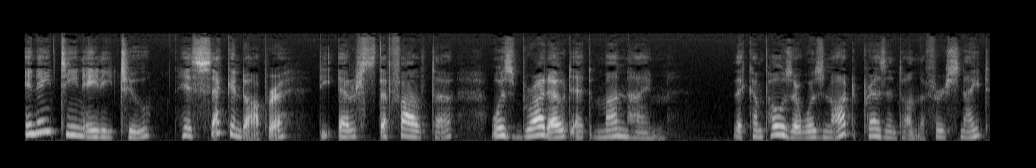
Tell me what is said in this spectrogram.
In 1882, his second opera, Die Erste Falte, was brought out at Mannheim. The composer was not present on the first night,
